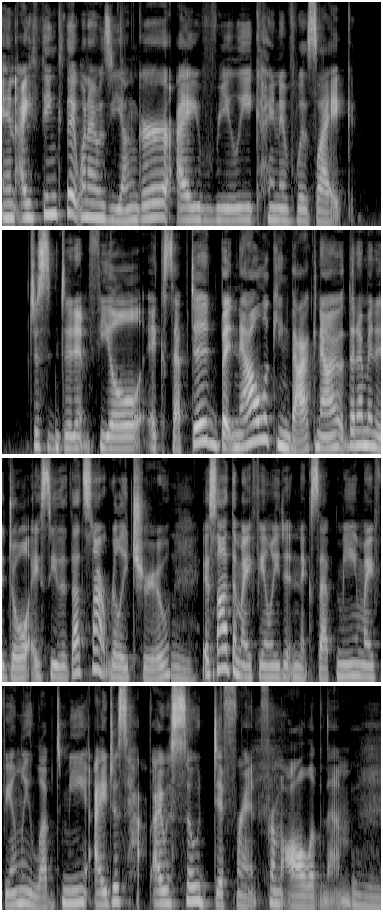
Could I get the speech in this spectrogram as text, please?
And I think that when I was younger, I really kind of was like, just didn't feel accepted. But now looking back, now that I'm an adult, I see that that's not really true. Hmm. It's not that my family didn't accept me. My family loved me. I just, ha- I was so different from all of them. Hmm.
